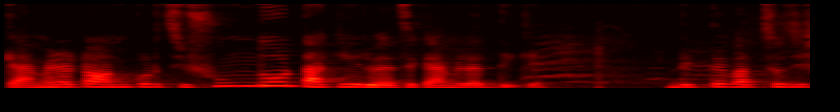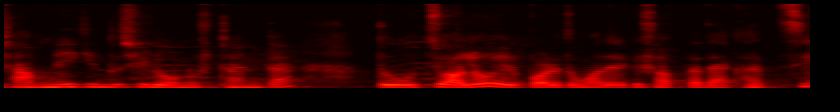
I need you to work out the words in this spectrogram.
ক্যামেরাটা অন করছি, সুন্দর তাকিয়ে রয়েছে ক্যামেরার দিকে। দেখতে পাচ্ছ যে সামনেই কিন্তু ছিল অনুষ্ঠানটা। তো চলো, এরপরে তোমাদেরকে সবটা দেখাচ্ছি।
